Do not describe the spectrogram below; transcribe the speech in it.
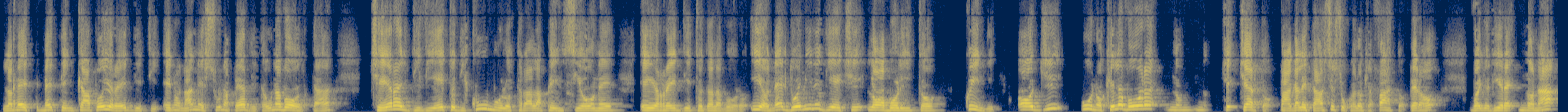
la mette, mette in capo i redditi e non ha nessuna perdita. Una volta c'era il divieto di cumulo tra la pensione e il reddito da lavoro. Io nel 2010 l'ho abolito, quindi oggi uno che lavora, non, certo, paga le tasse su quello che ha fatto, però voglio dire, non ha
